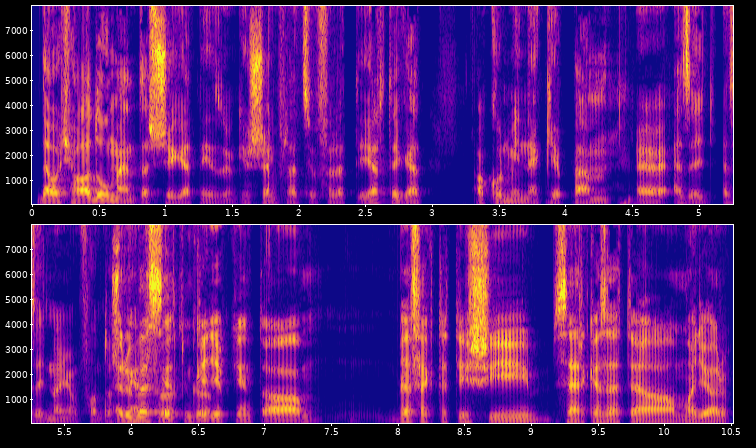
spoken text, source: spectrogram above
de hogyha adómentességet nézünk és infláció feletti értéket, akkor mindenképpen ez egy, ez egy nagyon fontos Erről beszéltünk egyébként a befektetési szerkezete a magyar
